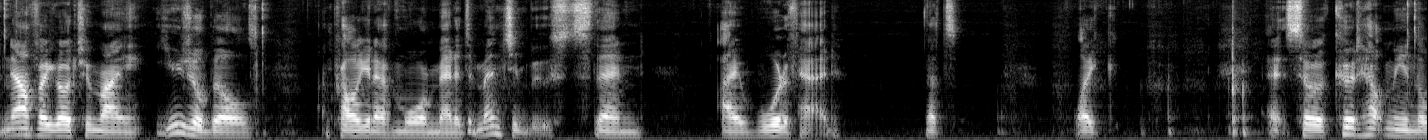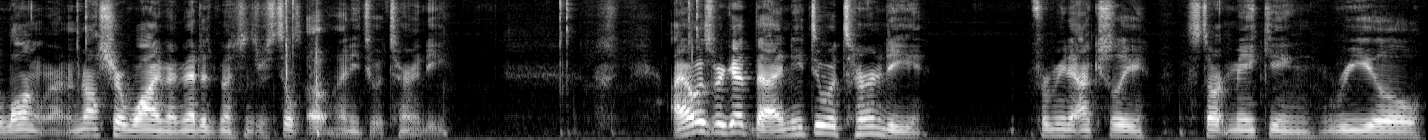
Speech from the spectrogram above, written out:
now if I go to my usual build, I'm probably going to have more meta dimension boosts than I would have had. That's like, eh, so it could help me in the long run. I'm not sure why my meta dimensions are still, oh, I need to eternity. I always forget that. I need to eternity for me to actually start making real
